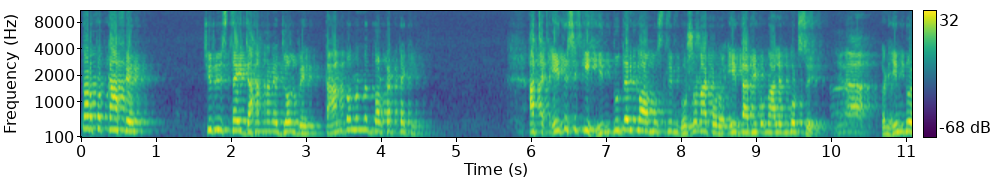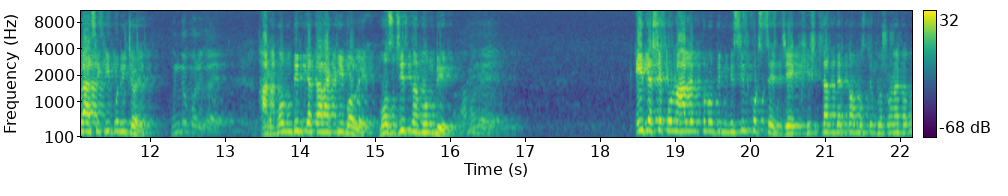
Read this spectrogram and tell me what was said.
তার তো কাফের। চিরস্থায়ী জাহান নামে জ্বলবে তা আন্দোলনের দরকারটা কি? আচ্ছা এই দেশে কি হিন্দুদেরকে অমুসলিম ঘোষণা করো? এই দাবি কোনো আলেম করছে? কারণ হিন্দুরা আছে কি পরিচয়? হিন্দু পরিচয়। আর মন্দিরকে তারা কি বলে? মসজিদ না মন্দির? এই দেশে কোন আলেম কোনোদিন মিছিল করছে যে খ্রিস্টানদেরকে অমুসলিম ঘোষণা করো?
